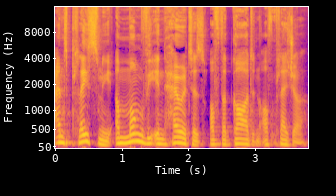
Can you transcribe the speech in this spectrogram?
and place me among the inheritors of the garden of pleasure.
